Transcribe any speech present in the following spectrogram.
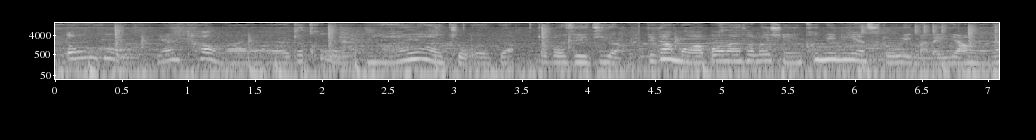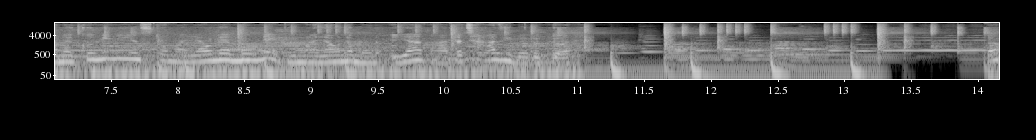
3ခုရန်1500အဲတစ်ခု900ကျော်ပဲပြတော်တော်ဈေးကြီးရပါဒီကမောင်ကပုံမှန်ဆိုလို့ရှိရင် convenience store တွေမှာလည်းရောင်းတယ်ဒါပေမဲ့ convenience store မှာရောင်းတဲ့မုံနဲ့ဒီမှာရောင်းတဲ့မုံနဲ့အရသာတခြားစီပဲလို့ပြောတယ်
